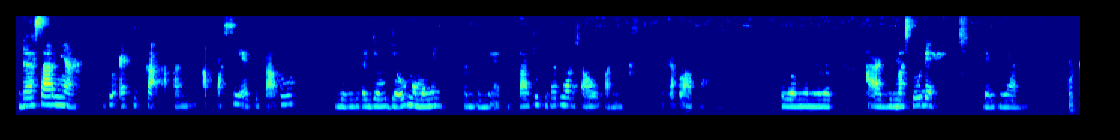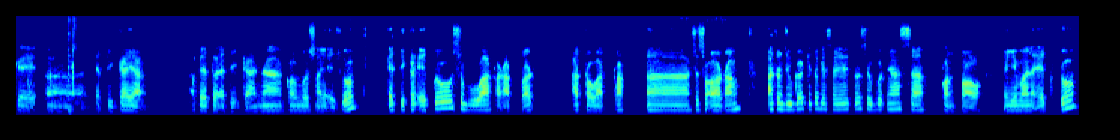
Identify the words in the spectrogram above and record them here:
dasarnya itu etika kan. Apa sih etika tuh? Sebelum kita jauh-jauh ngomongin pentingnya etika tuh kita tuh harus tahu kan etika itu apa. Coba menurut Kak Dimas dulu deh gantian oke okay, uh, eh, etika ya. Apa itu etika nah kalau menurut saya itu etika itu sebuah karakter atau watak uh, seseorang atau juga kita biasanya itu sebutnya self control yang gimana itu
